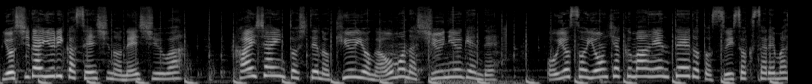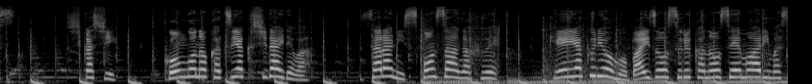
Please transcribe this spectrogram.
吉田夕梨花選手の年収は会社員としての給与が主な収入源でおよそ400万円程度と推測されます。しかし今後の活躍次第ではさらにスポンサーが増え契約料も倍増する可能性もあります。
